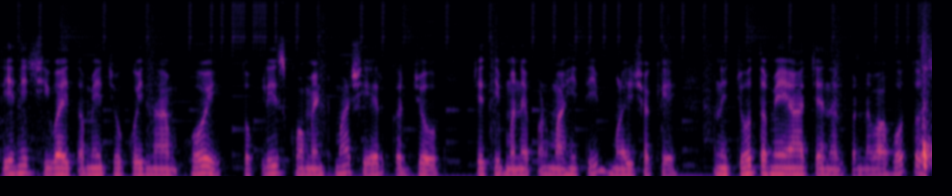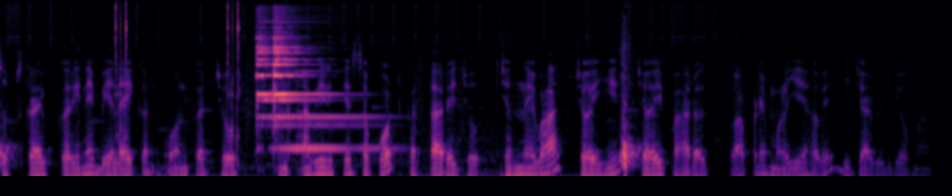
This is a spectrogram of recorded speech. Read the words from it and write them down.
તેની સિવાય તમે જો કોઈ નામ હોય, તો પ્લીઝ કોમેન્ટમાં શેર કરજો, જેથી મને પણ માહિતી મળી શકે. અને જો તમે આ ચેનલ પર નવા હો, તો સબસ્ક્રાઈબ કરીને બેલ આઇકન ઓન કરજો. અને આવી રીતે સપોર્ટ કરતા રહેજો. ધન્યવાદ જય હિન્દ, જય ભારત. તો આપણે મળીએ હવે બીજા વિડીયોમાં.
